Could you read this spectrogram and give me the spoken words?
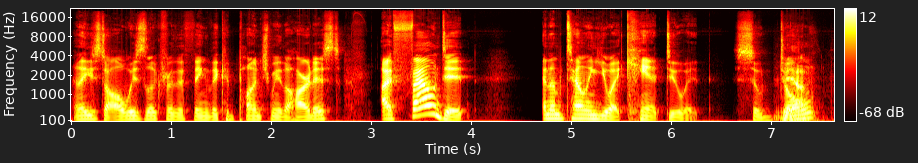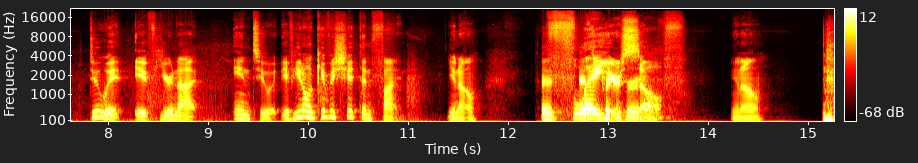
and I used to always look for the thing that could punch me the hardest. I found it and I'm telling you I can't do it. So don't do it if you're not into it. If you don't give a shit then fine. You know. It's, Flay it's pretty yourself. You know.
